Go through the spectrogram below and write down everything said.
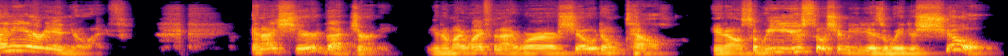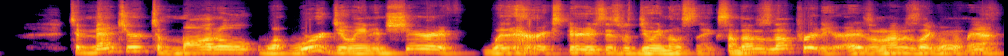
any area in your life. And I shared that journey. You know, my wife and I were a show, don't tell. You know, so we use social media as a way to show to mentor, to model what we're doing and share if, what our experience is with doing those things. Sometimes it's not pretty, right? Sometimes it's like, oh man,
